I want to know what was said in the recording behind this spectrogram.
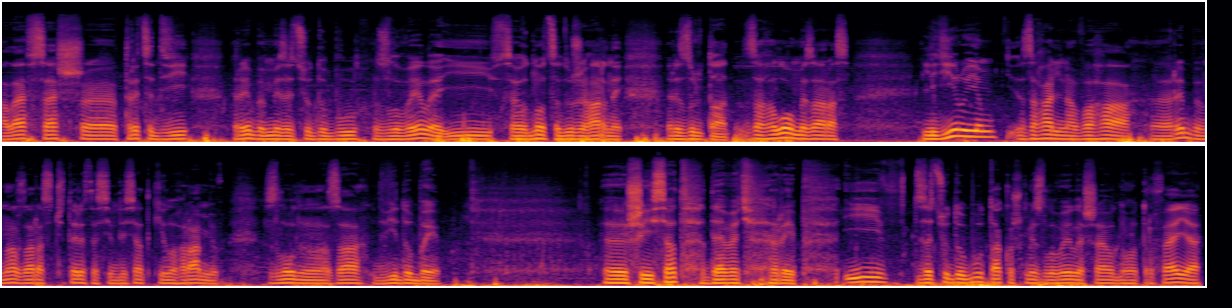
але все ж е, 32 риби ми за цю добу зловили і все одно це дуже гарний результат. Загалом ми зараз лідіруємо. Загальна вага е, риби у нас зараз 470 кг зловлена за дві доби. Е, 69 риб. І за цю добу також ми зловили ще одного трофея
